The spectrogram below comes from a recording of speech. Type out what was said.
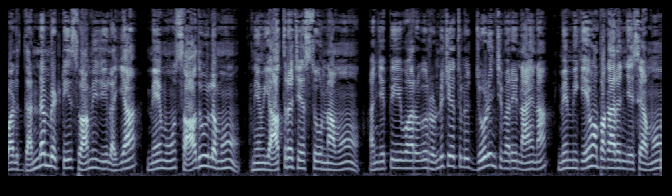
వాళ్ళు దండం పెట్టి స్వామీజీలు అయ్యా మేము సాధువులము మేము యాత్ర చేస్తూ ఉన్నాము అని చెప్పి వారు రెండు చేతులు జోడించి మరి నాయన మేము మీకేం అపకారం చేశాము?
